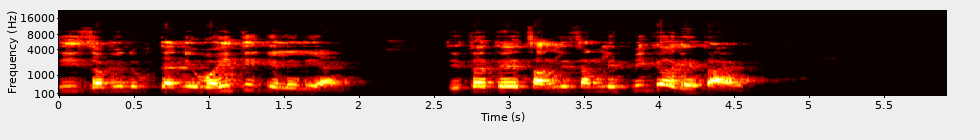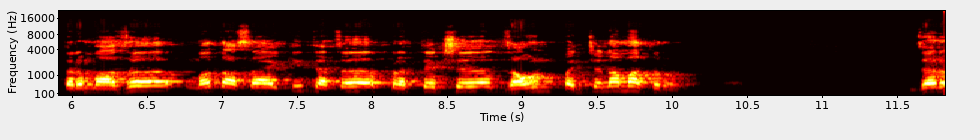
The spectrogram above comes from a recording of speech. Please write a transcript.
ती जमीन त्यांनी वहिती केलेली आहे. तिथं ते चांगली चांगली पिकं घेत आहेत. तर माझं मत असं आहे की त्याचं प्रत्यक्ष जाऊन पंचनामा करून जर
